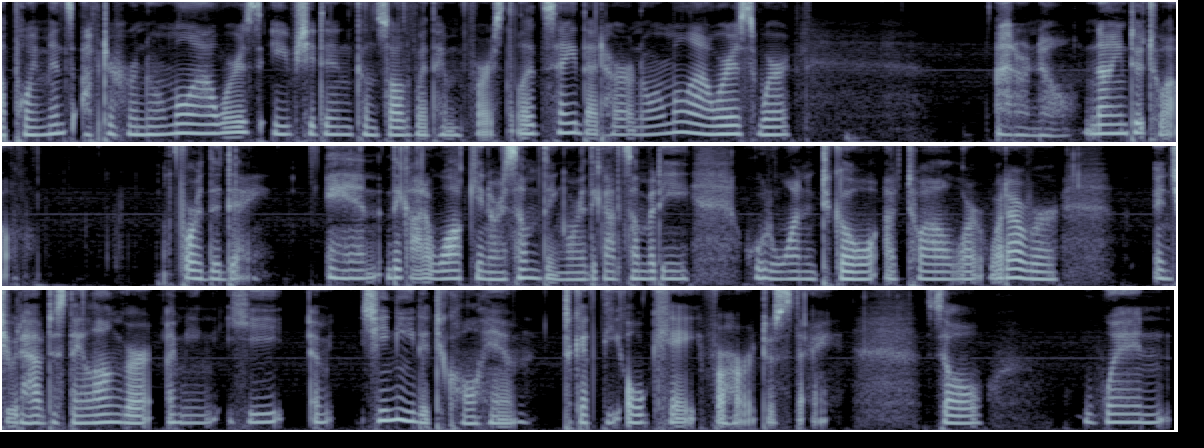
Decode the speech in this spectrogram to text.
appointments after her normal hours if she didn't consult with him first. Let's say that her normal hours were, I don't know, 9 to 12 for the day. And they got a walk in or something, or they got somebody who wanted to go at 12 or whatever, and she would have to stay longer. I mean, he, I mean, she needed to call him to get the okay for her to stay. So when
